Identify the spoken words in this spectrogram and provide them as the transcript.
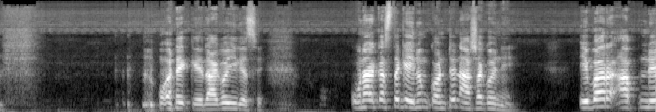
অনেকে রাগ হয়ে গেছে। ওনার কাছ থেকে এরকম কন্টেন্ট আশা করি নাই। এবার আপনি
